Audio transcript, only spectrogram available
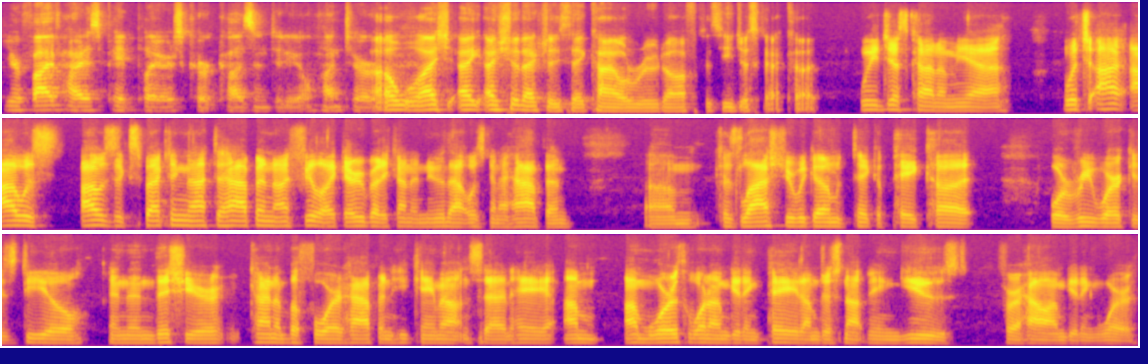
your five highest paid players: Kirk Cousins, Danielle Hunter. Oh well, I, sh- I, I should actually say Kyle Rudolph because he just got cut. we just cut him. Yeah, which I I was I was expecting that to happen. I feel like everybody kind of knew that was going to happen because last year we got him to take a pay cut or rework his deal, and then this year, kind of before it happened, he came out and said, "Hey, I'm I'm worth what I'm getting paid. I'm just not being used for how I'm getting worth."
